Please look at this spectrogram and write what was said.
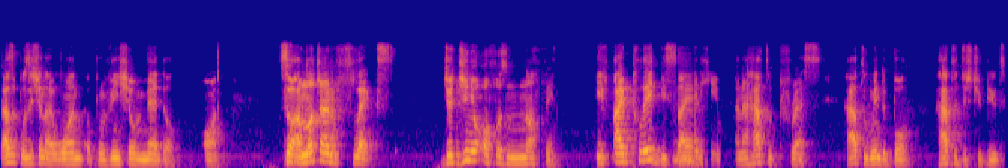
That's the position I won a provincial medal on. So I'm not trying to flex. Jorginho offers nothing. If I played beside mm. him and I had to press, I had to win the ball, I had to distribute,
